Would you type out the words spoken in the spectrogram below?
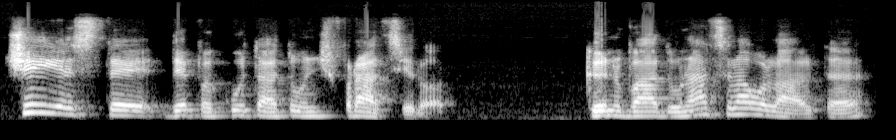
ce este de făcut atunci, fraților? Când vă adunați la oaltă,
